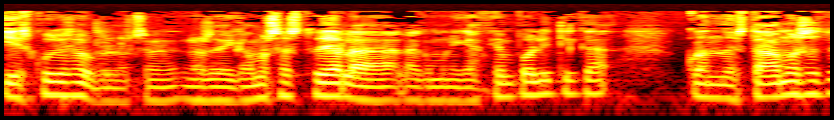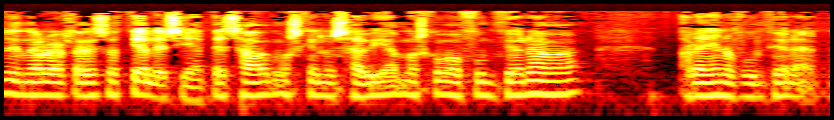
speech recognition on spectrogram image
y es curioso, nos, nos dedicamos a estudiar la, comunicación política. Cuando estábamos estudiando las redes sociales y ya pensábamos que no sabíamos cómo funcionaba, ahora ya no funcionan.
